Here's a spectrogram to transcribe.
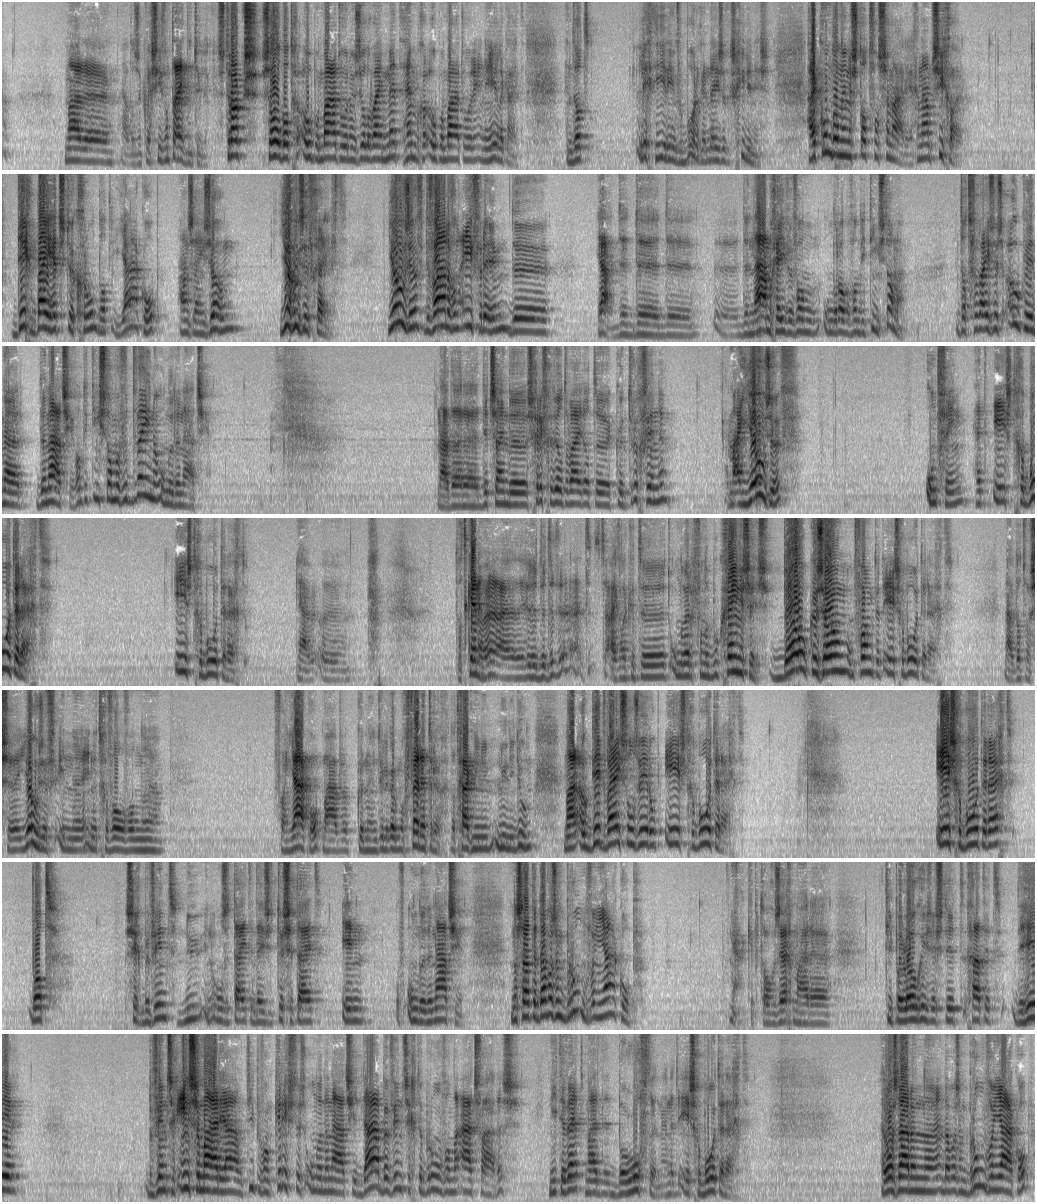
maar uh, ja, dat is een kwestie van tijd natuurlijk. Straks zal dat geopenbaard worden en zullen wij met hem geopenbaard worden in heerlijkheid. En dat ligt hierin verborgen in deze geschiedenis. Hij komt dan in een stad van Samaria, genaamd Sigar. Dicht bij het stuk grond dat Jacob aan zijn zoon Jozef geeft. Jozef, de vader van Ephraim, de, ja, de, de, de, uh, de naamgever van onder andere van die tien stammen. Dat verwijst dus ook weer naar de natie, want die tien stammen verdwenen onder de natie. Nou, daar, uh, dit zijn de schriftgedeelten waar je dat uh, kunt terugvinden. Maar Jozef ontving het eerstgeboorterecht. Eerstgeboorterecht ja, uh, dat kennen we. Uh, het is eigenlijk het, uh, het, onderwerp van het boek Genesis. Welke zoon ontvangt het eerstgeboorterecht? Nou, dat was Jozef in, in het geval van, van Jacob. Maar we kunnen natuurlijk ook nog verder terug. Dat ga ik nu, nu niet doen. Maar ook dit wijst ons weer op eerstgeboorterecht. Eerstgeboorterecht, wat zich bevindt nu in onze tijd, in deze tussentijd, in of onder de natie. En dan staat er, dat was een bron van Jacob. Ja, ik heb het al gezegd, maar uh, typologisch is dit, gaat dit, de Heer bevindt zich in Samaria, een type van Christus onder de natie. Daar bevindt zich de bron van de aartsvaders. Niet de wet, maar de beloften en het eerstgeboorterecht. Er was daar een, uh, daar was een bron van Jacob.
